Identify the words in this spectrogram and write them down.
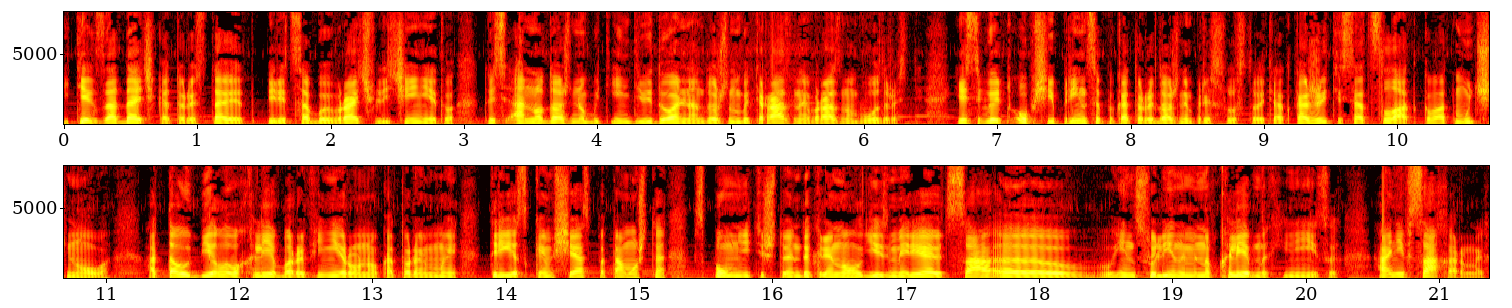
и тех задач, которые ставит перед собой врач в лечении этого. То есть оно должно быть индивидуально, оно должно быть разное в разном возрасте. Если говорить общие принципы, которые должны присутствовать, откажитесь от сладкого, от мучного, от того белого хлеба рафинированного, который мы трескаем сейчас, потому что вспомните, что эндокринологи измеряют са- э, инсулин именно в хлебных единицах, а не в сахарных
